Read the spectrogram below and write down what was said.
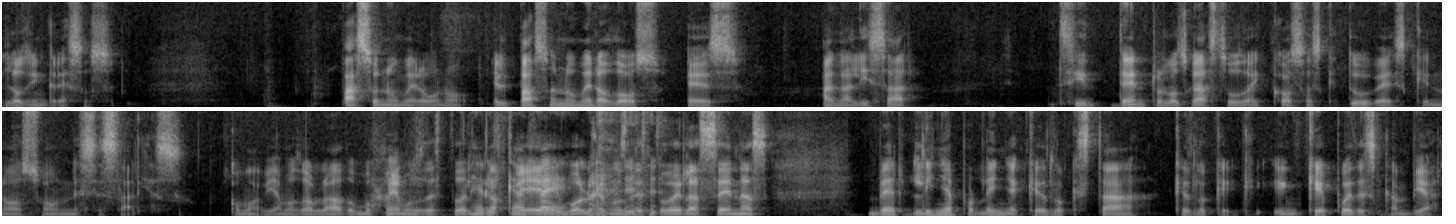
los ingresos. Paso número uno. El paso número dos es analizar si dentro de los gastos hay cosas que tú ves que no son necesarias. Como habíamos hablado, volvemos de esto del café, café, volvemos de esto de las cenas. Ver línea por línea qué es lo que está, qué es lo que, en qué puedes cambiar.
